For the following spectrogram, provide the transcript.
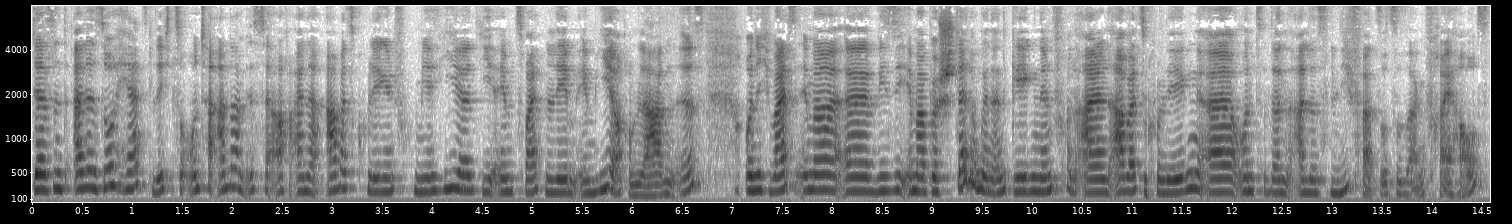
da sind alle so herzlich. So unter anderem ist ja auch eine Arbeitskollegin von mir hier, die im zweiten Leben eben hier auch im Laden ist. Und ich weiß immer, äh, wie sie immer Bestellungen entgegennimmt von allen Arbeitskollegen äh, und dann alles liefert, sozusagen frei Haus.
